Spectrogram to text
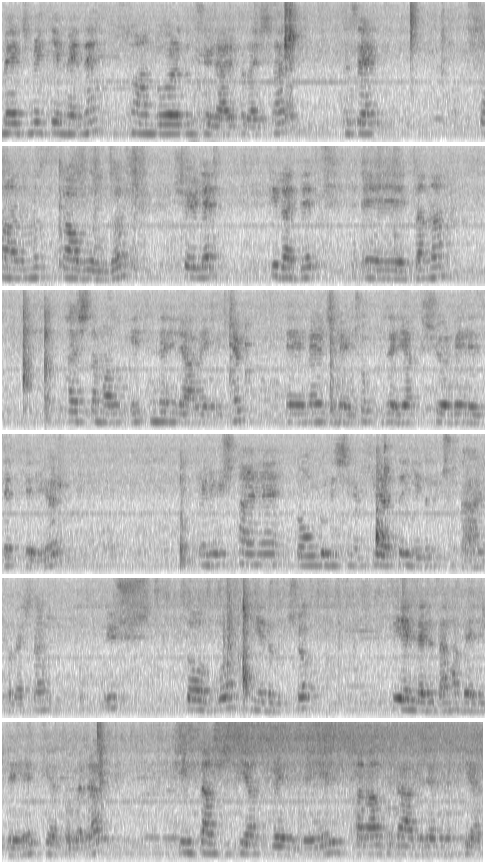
Mercimek yemeğine soğan doğradım şöyle arkadaşlar. Güzel soğanımız kavruldu. Şöyle bir adet e, dana haşlamalık etinden ilave edeceğim. E, mercimeğe çok güzel yakışıyor ve lezzet veriyor. Benim üç tane dolgu dişimin fiyatı 7,5 arkadaşlar. 3 dolgu 7,5. Diğerleri daha belli değil fiyat olarak. İmkansız fiyat belli değil. Kanal tedavilerinin fiyat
